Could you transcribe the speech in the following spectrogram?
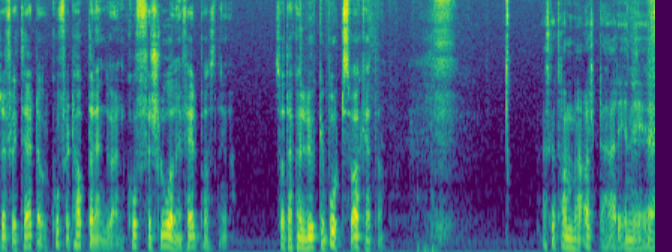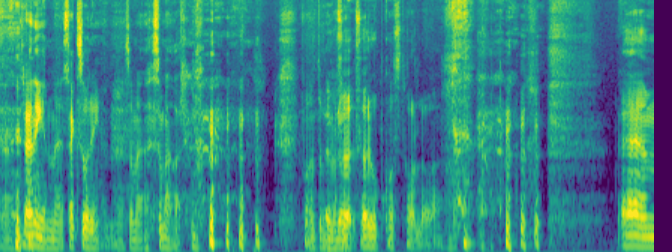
reflekterte jeg over hvorfor tapte jeg den duellen. Hvorfor slo jeg den feilpasninga? Så at jeg kan luke bort svakhetene. Jeg skal ta med alt det her inn i eh, treningen med seksåringen eh, som, jeg, som jeg har. Få han til å begynne å føre opp kosthold og um,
